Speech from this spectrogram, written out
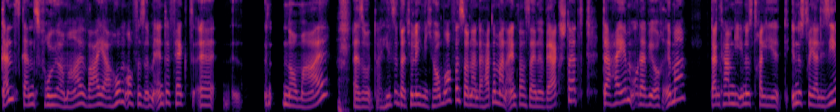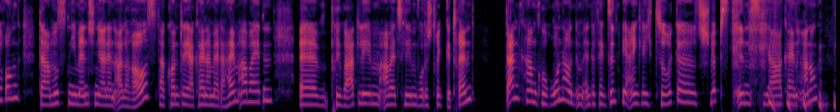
Ganz, ganz früher mal war ja Homeoffice im Endeffekt äh, normal. Also da hieß es natürlich nicht Homeoffice, sondern da hatte man einfach seine Werkstatt daheim oder wie auch immer. Dann kam die Industrialisierung, da mussten die Menschen ja dann alle raus, da konnte ja keiner mehr daheim arbeiten. Äh, Privatleben, Arbeitsleben wurde strikt getrennt. Dann kam Corona und im Endeffekt sind wir eigentlich zurückgeschwipst ins Jahr, keine Ahnung.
